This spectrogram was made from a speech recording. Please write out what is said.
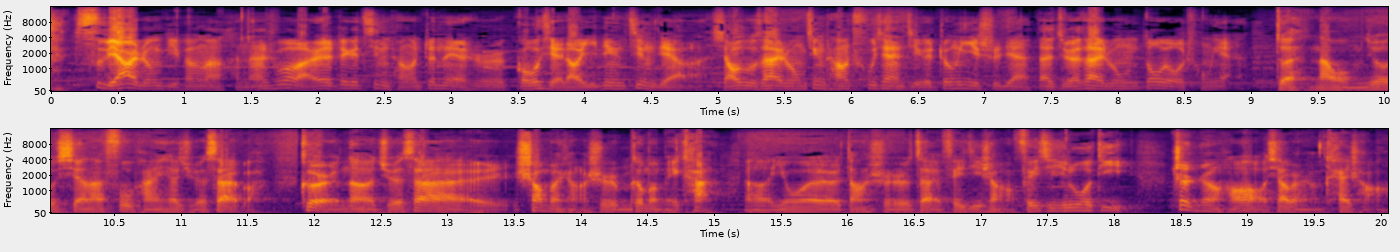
四比二这种比分嘛，很难说吧。而且这个进程真的也是狗血到一定境界了。小组赛中经常出现几个争议事件，在决赛中都有重演。对，那我们就先来复盘一下决赛吧。个人呢，决赛上半场是根本没看啊，因为当时在飞机上，飞机一落地，正正好好下半场开场。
